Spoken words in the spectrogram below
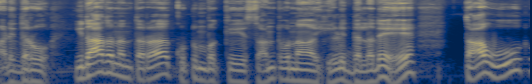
ಮಾಡಿದ್ದರು ಇದಾದ ನಂತರ ಕುಟುಂಬಕ್ಕೆ ಸಾಂತ್ವನ ಹೇಳಿದ್ದಲ್ಲದೆ ತಾವು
